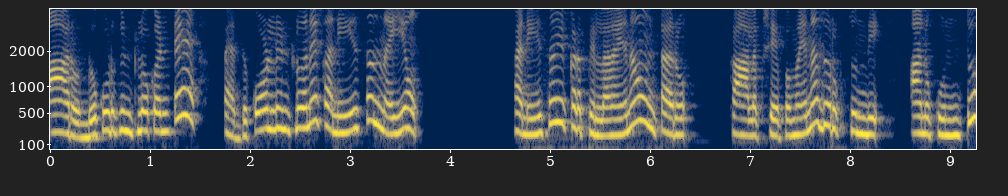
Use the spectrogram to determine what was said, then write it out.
ఆ రెండో కొడుకు ఇంట్లో కంటే పెద్ద కోళ్ళ ఇంట్లోనే కనీసం నయ్యం. కనీసం ఇక్కడ పిల్లలైనా ఉంటారు. కాలక్షేపమైనా దొరుకుతుంది. అనుకుంటూ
